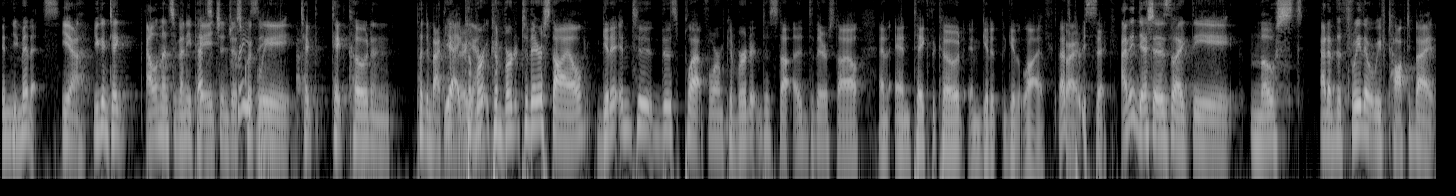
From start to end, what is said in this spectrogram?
in you, minutes. Yeah, you can take elements of any page That's and just crazy. quickly take take code and put them back together. Yeah, convert again. convert it to their style, get it into this platform, convert it into st- into their style, and and take the code and get it get it live. That's right. pretty sick. I think this is like the most out of the three that we've talked about.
